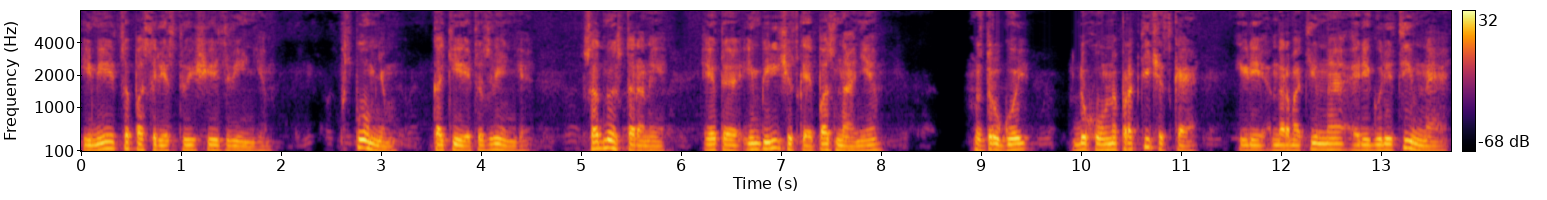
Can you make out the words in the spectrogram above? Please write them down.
имеются посредствующие звенья. Вспомним, какие это звенья. С одной стороны, это эмпирическое познание, с другой – духовно-практическое или нормативно-регулятивное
